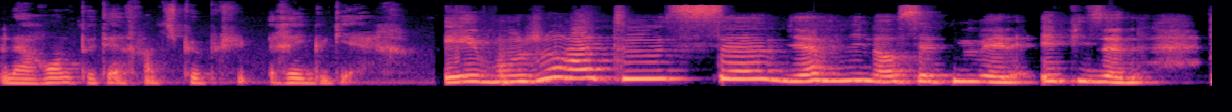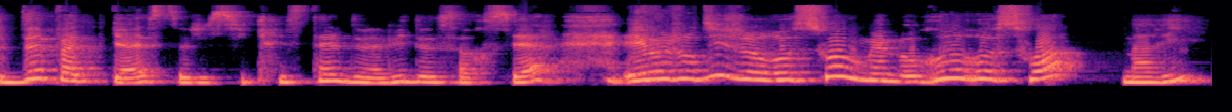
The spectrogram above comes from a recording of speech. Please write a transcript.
la rendre peut-être un petit peu plus régulière. Et bonjour à tous, bienvenue dans cet nouvel épisode de podcast. Je suis Christelle de ma vie de sorcière et aujourd'hui je reçois ou même re-reçois Marie.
